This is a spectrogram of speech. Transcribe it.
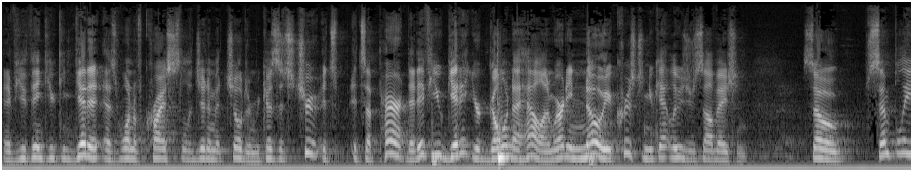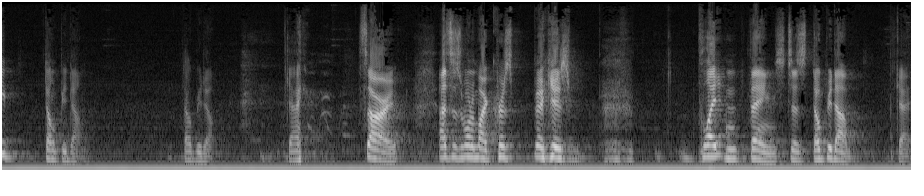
and if you think you can get it as one of Christ's legitimate children, because it's true, it's, it's apparent that if you get it, you're going to hell. And we already know you're a Christian, you can't lose your salvation. So simply don't be dumb. Don't be dumb. Okay? Sorry. That's just one of my Chris biggest blatant things. Just don't be dumb. Okay?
